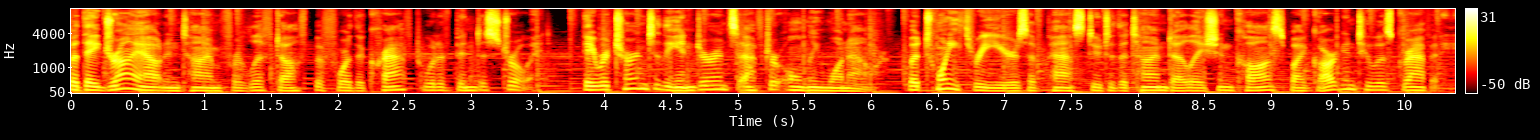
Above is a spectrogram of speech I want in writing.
but they dry out in time for liftoff before the craft would have been destroyed. They return to the Endurance after only one hour, but 23 years have passed due to the time dilation caused by Gargantua's gravity.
